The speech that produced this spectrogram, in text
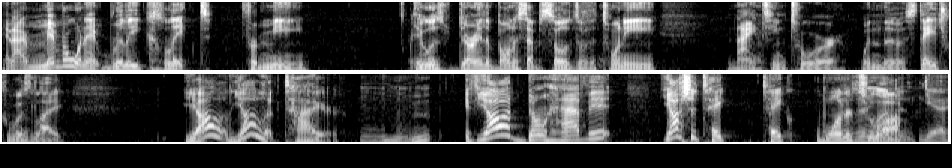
And I remember when it really clicked for me. It was during the bonus episodes of the 2019 tour when the stage crew was like, y'all y'all look tired. M- If y'all don't have it, y'all should take take one or two off, Yeah.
